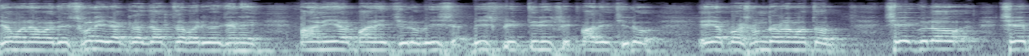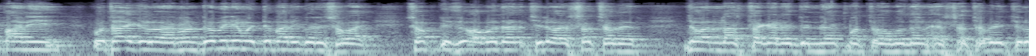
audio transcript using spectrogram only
যেমন আমাদের শনির একটা যাত্রাবাড়ি ওইখানে, পানি আর পানি ছিল, বিশ বিশ ফিট, তিরিশ ফিট পানি ছিল, এই বসুন্ধরার মতন। সেইগুলো, সেই পানি কোথায় গেল? এখন জমিনের মধ্যে বাড়ি করে সবাই। সব কিছু অবদান ছিল এরশাদ সাহেবের। যেমন রাস্তাঘাটের জন্য একমাত্র অবদান এরশাদ সাহেবের ছিল।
